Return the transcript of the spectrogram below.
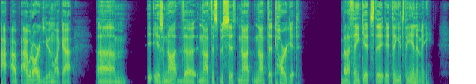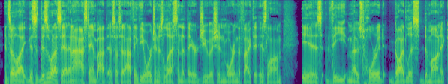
I, I, I would argue, and like I, um, is not the not the specific not not the target, but I think it's the I think it's the enemy. And so like this this is what I said, and I, I stand by this. I said I think the origin is less in that they are Jewish and more in the fact that Islam is the most horrid, godless, demonic,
